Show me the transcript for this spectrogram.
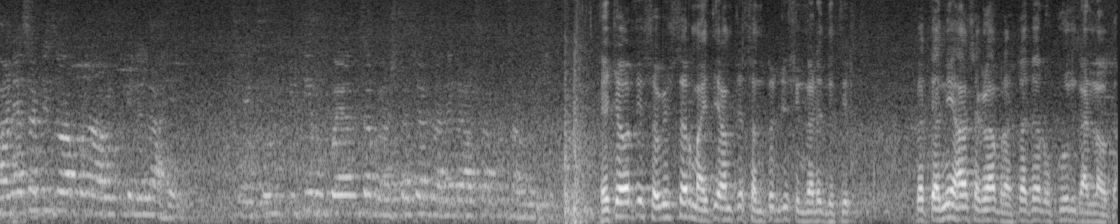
पाण्यासाठी जो आपण आरोप केलेला आहे एकूण किती रुपयांचा भ्रष्टाचार झालेला आहे असं आपण सांगू इच्छितो. याच्यावरती सविस्तर माहिती आमचे संतोषजी शिंगाडे देतील. तर त्यांनी हा सगळा भ्रष्टाचार उकळून काढला होता.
